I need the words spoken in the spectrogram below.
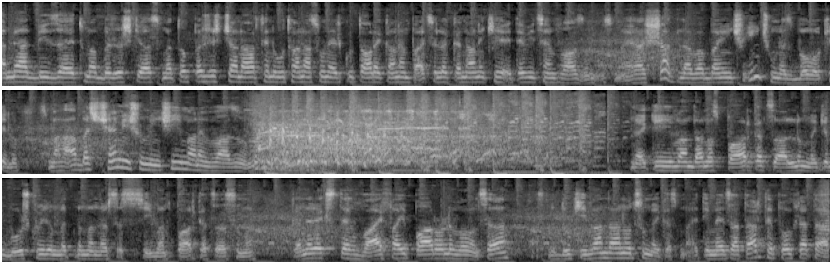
Ամյակ բիզա այդ մա բժշկի ասում է, «Տո բժիշկ ջան, արդեն 82 տարեկան եմ, բայց հələ կնանիքի հետևից եմ վազում»։ Ասում է, «Հա շատ լավ է, բա ինչ ինչ ունես բողոքելու»։ Ասում է, «Հա, բայց չեմ հիշում ինչի իման եմ վազում»։ Մեկի հիվանդանոց պարկած ալնում, մեկը բուժքույրը մտնում է ներսես հիվանդ պարկած ասում է կներեք ստեղ Wi-Fi parole ոնց, հա։ Ասում դուք հիվանդանոցում եք, ասում, դա մեծատար թե փոքրատար։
